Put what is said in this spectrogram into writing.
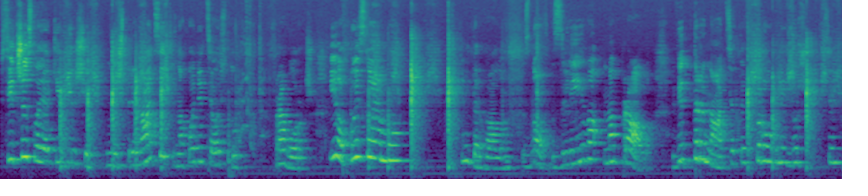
Всі числа, які більші, ніж 13, знаходяться ось тут, праворуч. І описуємо інтервалом. Знов зліва направо. Від 13 в круглій дужці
